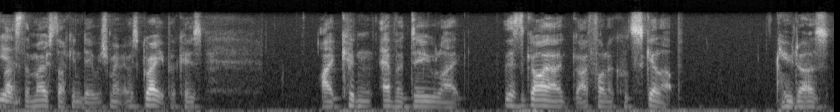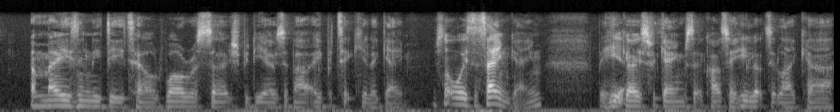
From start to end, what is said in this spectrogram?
Yeah. that's the most I can do, which meant it was great because I couldn't ever do like there's a guy I, I follow called Skill Up who does amazingly detailed, well-researched videos about a particular game. It's not always the same game, but he Yeah. goes for games that kind. So he looked at like uh,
